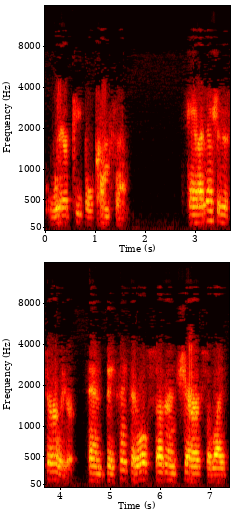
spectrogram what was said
where people come from. And I mentioned this earlier, and they think that all Southern sheriffs are like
